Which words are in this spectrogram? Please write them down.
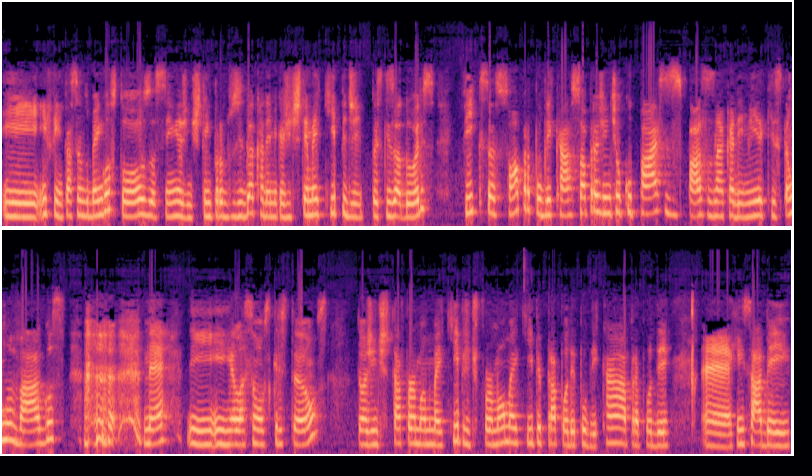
E, enfim, está sendo bem gostoso, assim, a gente tem produzido acadêmica, a gente tem uma equipe de pesquisadores fixa só para publicar, só para a gente ocupar esses espaços na academia que estão vagos, né, em, em relação aos cristãos. Então a gente está formando uma equipe, a gente formou uma equipe para poder publicar, para poder, é, quem sabe, aí,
